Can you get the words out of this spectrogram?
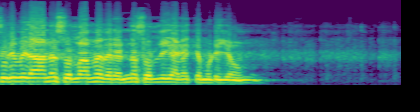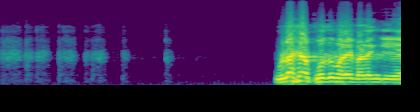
திருவிழான்னு சொல்லாம வேற என்ன சொல்லி அழைக்க முடியும்? உலக பொதுமறை வழங்கிய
